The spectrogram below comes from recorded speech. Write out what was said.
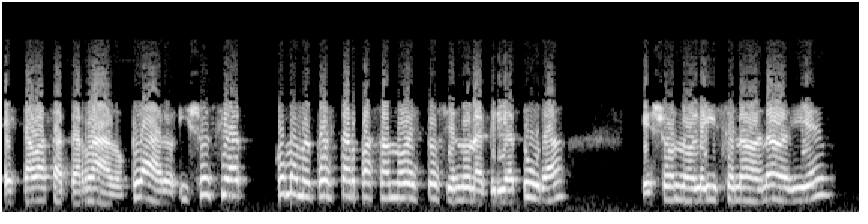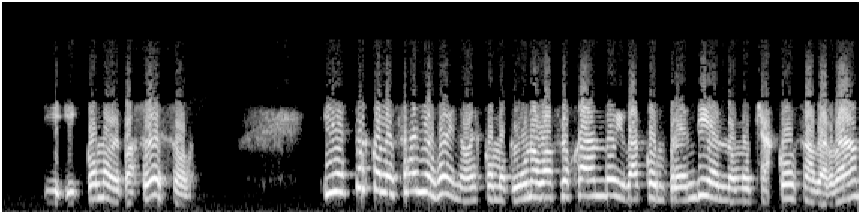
Estabas aterrado, claro. Y yo decía, ¿cómo me puede estar pasando esto siendo una criatura que yo no le hice nada a nadie? ¿Y, cómo me pasó eso? Y después con los años, bueno, es como que uno va aflojando y va comprendiendo muchas cosas, ¿verdad?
